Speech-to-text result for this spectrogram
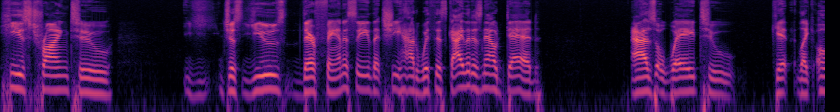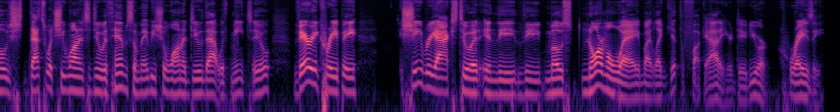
he's trying to y- just use their fantasy that she had with this guy that is now dead as a way to get like oh sh- that's what she wanted to do with him so maybe she'll want to do that with me too. Very creepy. She reacts to it in the the most normal way by like get the fuck out of here dude. You are crazy.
